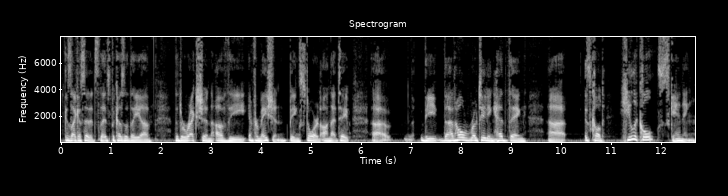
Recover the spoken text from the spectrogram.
Because, like I said, it's it's because of the uh, the direction of the information being stored on that tape. Uh, the that whole rotating head thing uh, is called helical scanning.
